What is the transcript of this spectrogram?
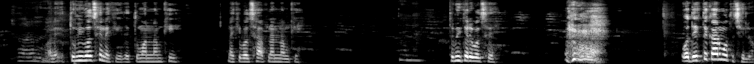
স্মরণ নেই মানে তুমি বলছে নাকি যে তোমার নাম কি? নাকি বলছে আপনার নাম কি? তুমি। করে বলছে। ও দেখতে কার মতো ছিল?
